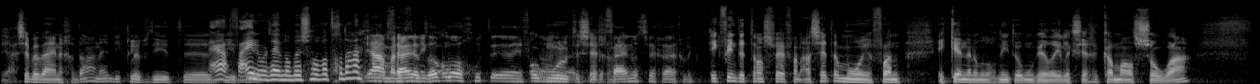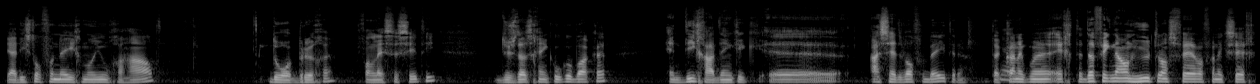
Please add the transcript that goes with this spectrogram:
ja, ze hebben weinig gedaan, hè? Die clubs die het... eh, ja, die- Feyenoord heeft nog best wel wat gedaan. Ja, maar dat Feyenoord ook, ook- wel goed. eh, heeft ook moeilijk eh, te zeggen. Feyenoord zeggen eigenlijk. Ik vind de transfer van AZ een mooie. Van, ik kende hem nog niet, hoor, moet ik heel eerlijk zeggen. Kamal Sowa. Ja, die is toch voor 9 miljoen gehaald. Door Brugge van Leicester City. Dus dat is geen koekenbakker. En die gaat denk ik eh AZ wel verbeteren. Daar Ja. kan ik me echt, dat vind ik nou een huurtransfer waarvan ik zeg...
